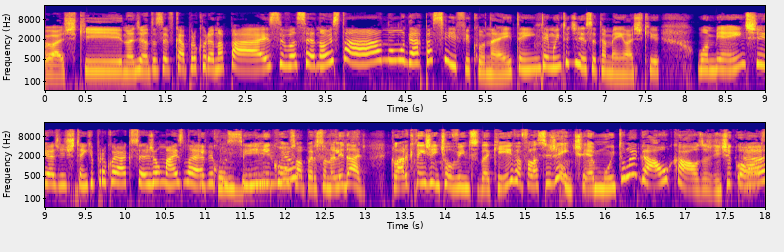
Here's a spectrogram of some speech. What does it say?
eu acho que não adianta você ficar procurando a paz se você não está num lugar pacífico, né? E tem, tem muito disso também. Eu acho que o ambiente a gente tem que procurar que seja o mais leve que combine possível. com sua personalidade. Claro que tem gente ouvindo isso daqui vai falar assim, gente, é muito legal o caos, a gente gosta.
